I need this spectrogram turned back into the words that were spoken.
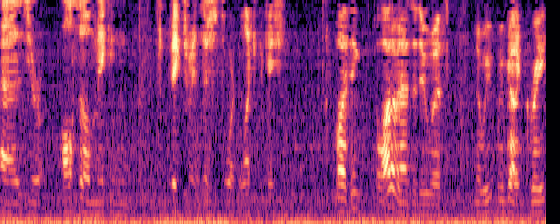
as you're also making big transition towards electrification? Well, I think a lot of it has to do with, you know, we, we've got a great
